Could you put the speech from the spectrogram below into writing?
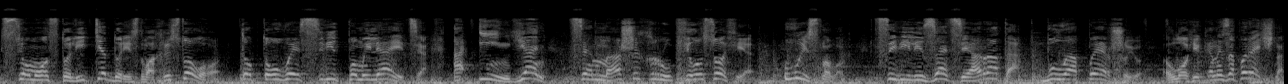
з 7 століття до Різдва Христового. Тобто увесь світ помиляється, а інь-янь це наших рук філософія. Висновок. Цивілізація Арата була першою. Логіка незаперечна.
